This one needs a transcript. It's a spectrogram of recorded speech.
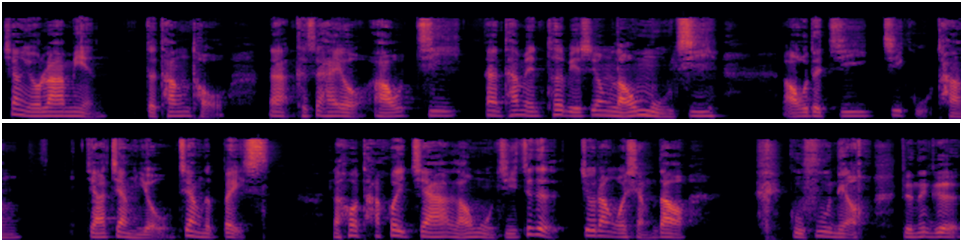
酱油拉面的汤头，那可是还有熬鸡，那他们特别是用老母鸡熬的鸡鸡骨汤加酱油这样的 base，然后他会加老母鸡，这个就让我想到 古富鸟的那个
